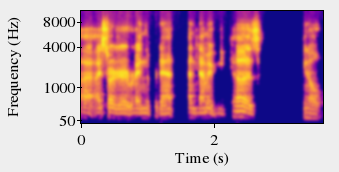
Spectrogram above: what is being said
I, I started it right in the pandemic because, you know,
